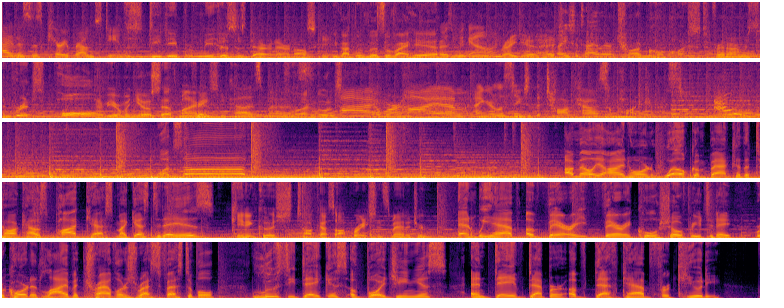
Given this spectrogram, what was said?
Hi, this is Carrie Brownstein. This is DJ Premier. This is Darren Aronofsky. You got the RZA right here. Rose McGowan. Right Radiohead. Aisha Tyler. Tribe Called Quest. Fred Armisen. Prince Paul. Javier Munoz. Seth Meyers. Tracy Cosmos. Flying Lotus. Hi, we're Haim, and you're listening to the Talkhouse podcast. What's up? I'm Elia Einhorn. Welcome back to the Talkhouse podcast. My guest today is Keenan Kush, Talkhouse Operations Manager. And we have a very, very cool show for you today, recorded live at Travelers Rest Festival. Lucy Dacus of boygenius and Dave Depper of Death Cab for Cutie.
